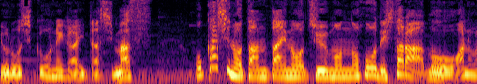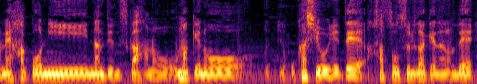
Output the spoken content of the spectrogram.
よろしくお願いいたします。お菓子の単体の注文の方でしたら、もう、あのね、箱に、なんていうんですか、あの、おまけのお菓子を入れて発送するだけなので、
